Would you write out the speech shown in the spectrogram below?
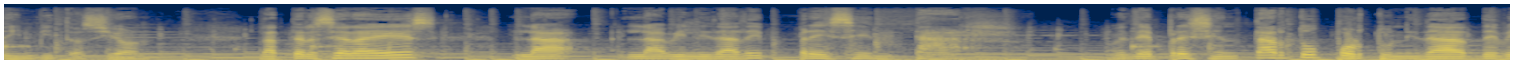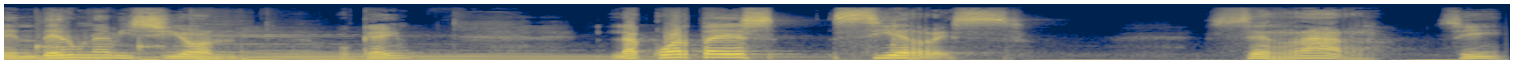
de invitación. La tercera es la, la habilidad de presentar. De presentar tu oportunidad, de vender una visión. ¿Ok? La cuarta es cierres. Cerrar. ¿sí?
